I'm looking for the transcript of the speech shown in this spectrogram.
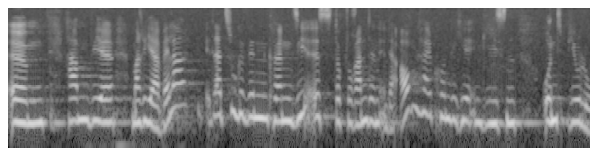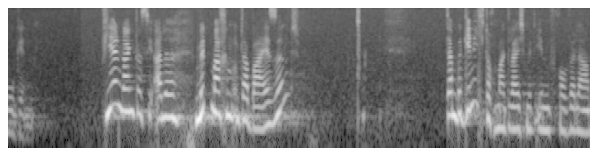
ähm, haben wir Maria Weller dazu gewinnen können. Sie ist Doktorandin in der Augenheilkunde hier in Gießen und Biologin. Vielen Dank, dass Sie alle mitmachen und dabei sind. Dann beginne ich doch mal gleich mit Ihnen, Frau Weller.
